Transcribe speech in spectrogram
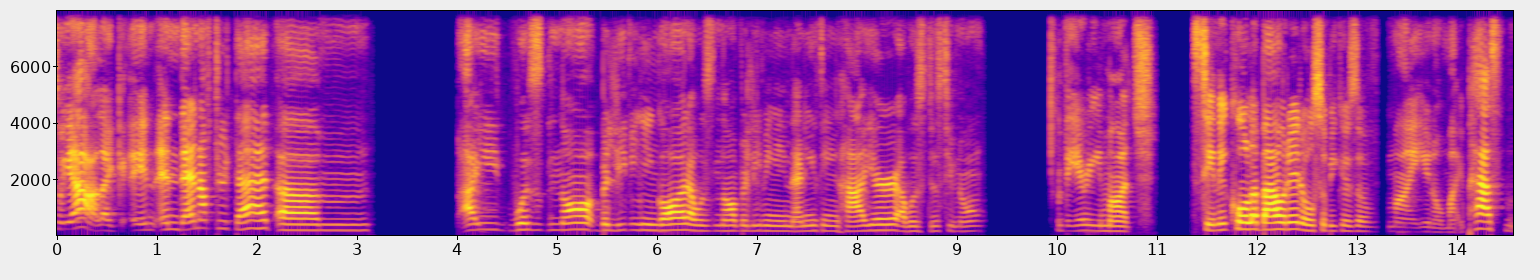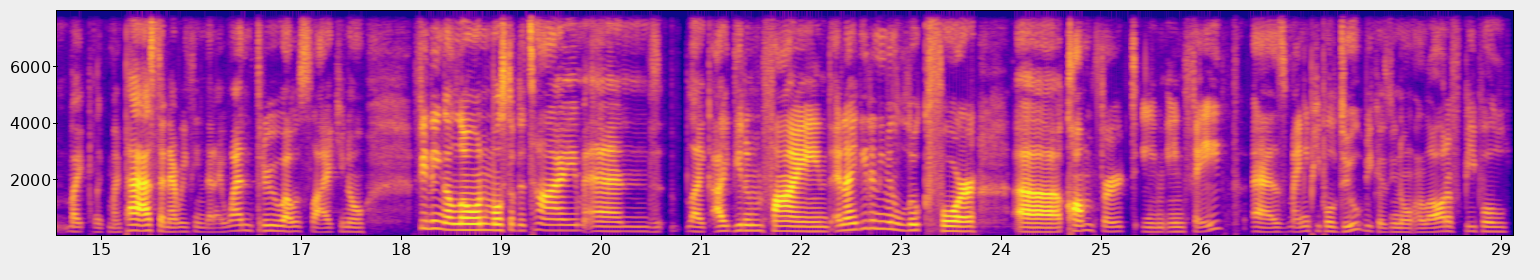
so yeah like and and then after that um i was not believing in god i was not believing in anything higher i was just you know very much cynical about it also because of my you know my past like like my past and everything that i went through i was like you know feeling alone most of the time and like i didn't find and i didn't even look for uh comfort in in faith as many people do because you know a lot of people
